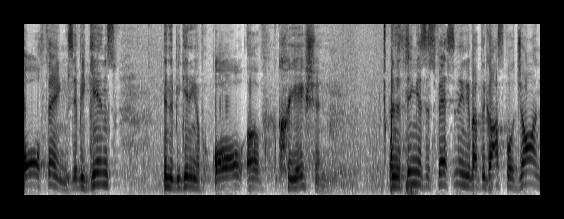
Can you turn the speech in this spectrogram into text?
all things. It begins in the beginning of all of creation. And the thing is, it's fascinating about the Gospel of John,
